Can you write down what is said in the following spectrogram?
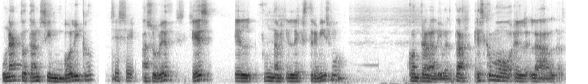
un acto tan simbólico, Sí, sí. a su vez, es el, el extremismo contra la libertad. Es como el, la, la-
